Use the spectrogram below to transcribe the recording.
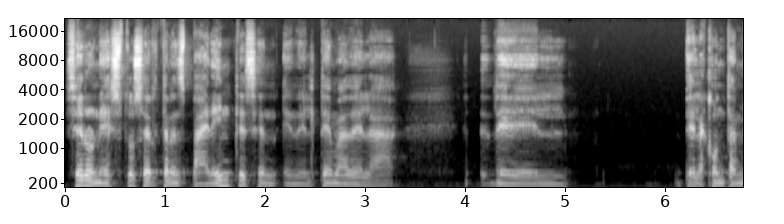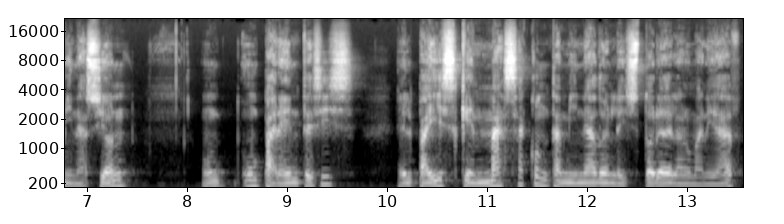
ser honestos, ser transparentes en, el tema de la, de la contaminación. Un, un paréntesis, el país que más ha contaminado en la historia de la humanidad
